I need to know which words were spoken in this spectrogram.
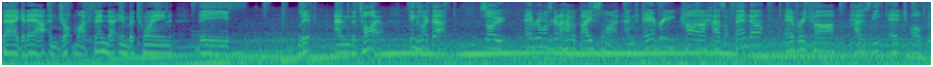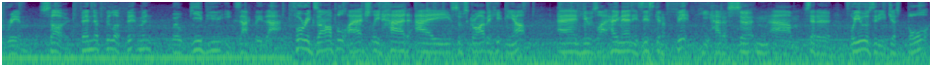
bag it out and drop my fender in between the lip and the tire. Things like that. So everyone's gonna have a baseline and every car has a fender, every car has the edge of the rim. So fender filler fitment will give you exactly that. For example, I actually had a subscriber hit me up and he was like, hey man, is this gonna fit? He had a certain um, set of wheels that he just bought.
